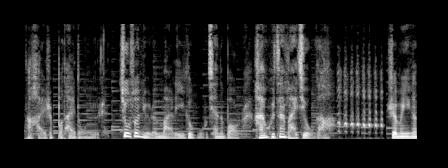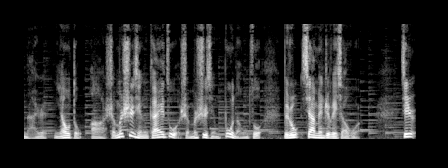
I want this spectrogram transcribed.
他还是不太懂女人，就算女人买了一个五千的包，还会再买九个。身为一个男人，你要懂啊，什么事情该做，什么事情不能做。比如下面这位小伙。近日，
